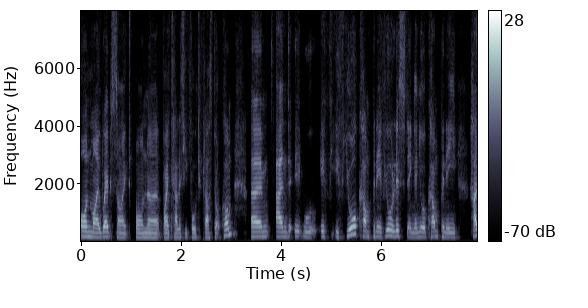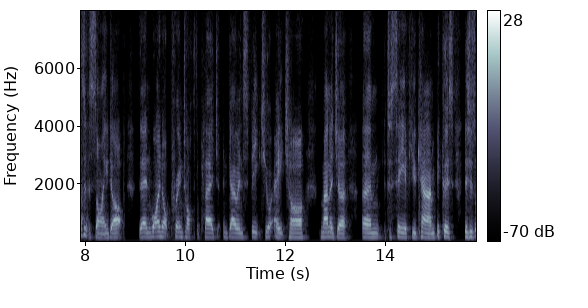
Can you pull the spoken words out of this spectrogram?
on my website on uh, vitality40plus.com um, and it will if if your company if you're listening and your company hasn't signed up then why not print off the pledge and go and speak to your hr manager um, to see if you can? Because this is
